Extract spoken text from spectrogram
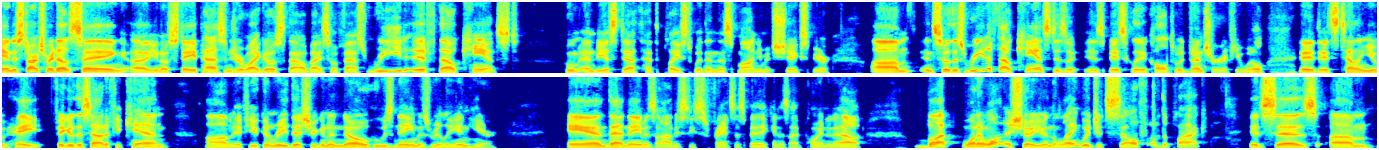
and it starts right out saying, uh, you know, stay passenger, why goest thou by so fast? Read if thou canst, whom envious death hath placed within this monument, Shakespeare. Um, and so this read if thou canst is a, is basically a call to adventure, if you will. It, it's telling you, hey, figure this out if you can. Um, if you can read this, you're going to know whose name is really in here. And that name is obviously Sir Francis Bacon, as I pointed out. But what I want to show you in the language itself of the plaque, it says, um,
